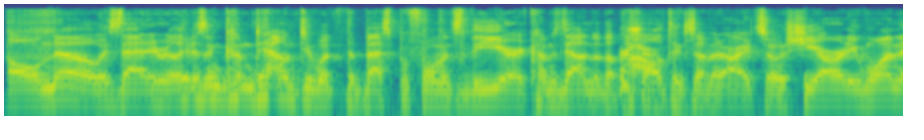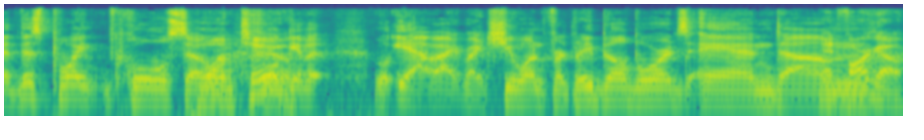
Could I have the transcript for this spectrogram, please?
all know is that it really doesn't come down to what the best performance of the year. It comes down to the politics of it. All right, so she already won at this point. Cool. So Won two. we'll give it. Well, yeah, right, right. She won for three billboards and um, And Fargo.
